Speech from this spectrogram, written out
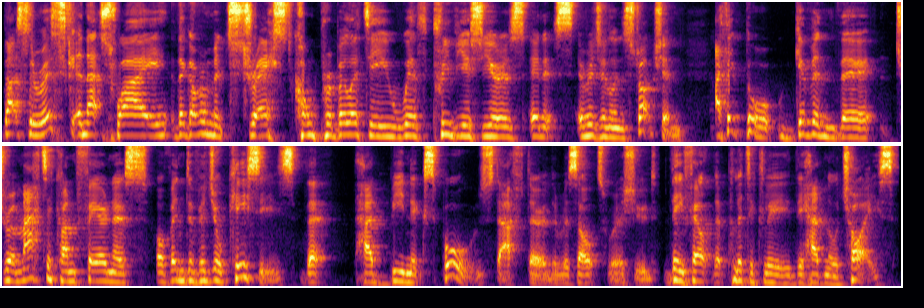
That's the risk. And that's why the government stressed comparability with previous years in its original instruction. I think, though, given the dramatic unfairness of individual cases that had been exposed after the results were issued, they felt that politically they had no choice.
